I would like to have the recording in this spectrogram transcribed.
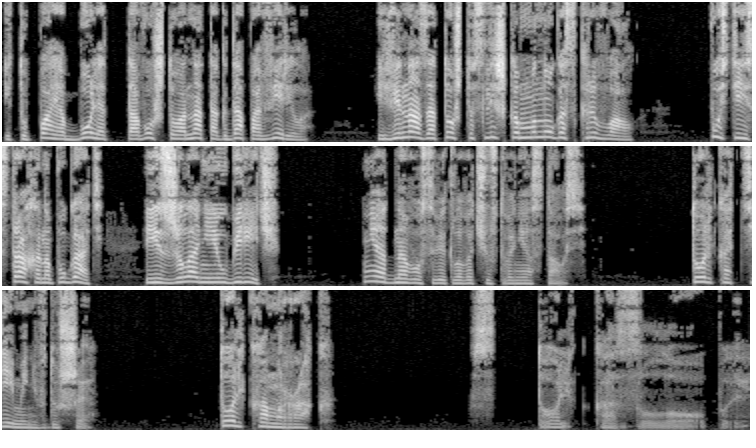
и тупая боль от того, что она тогда поверила, и вина за то, что слишком много скрывал, пусть и из страха напугать, и из желания уберечь. Ни одного светлого чувства не осталось. Только темень в душе. Только мрак. Столько злобы.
